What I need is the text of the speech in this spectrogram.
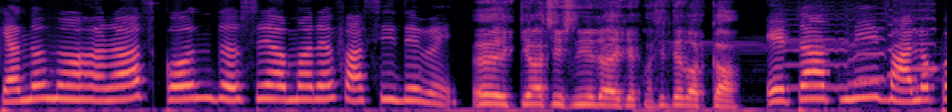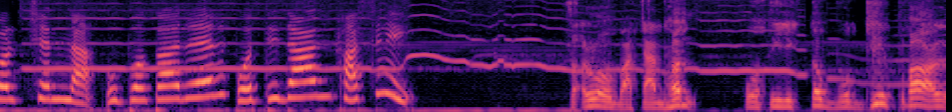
কেন মহারাজ? কোন দেশে আমারে ফাঁসি দেবে? এই কে আছিস নিয়ে যায় একে ফাঁসিতে লটকা। এটা আপনি ভালো করছেন না। উপকারের প্রতিদান ফাঁসি। চলো বাচাধন অতিরিক্ত বুদ্ধির ফল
